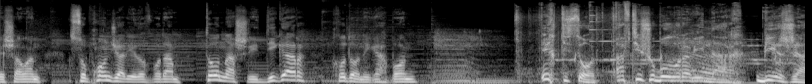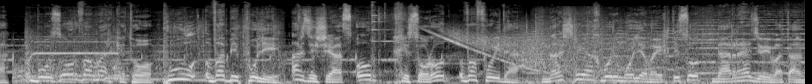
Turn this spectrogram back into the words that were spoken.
мешаванд. Субҳон ҷалилов будам. То нашри дигар худо нигаҳбон. Иқтисод. Тафтишу болоравии нарх биржа бозор ва маркетҳо пул ва бепулӣ. Арзиши асъор хисорот ва фоида. Нашри ахбори молия ва иқтисод дар радиои ватан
